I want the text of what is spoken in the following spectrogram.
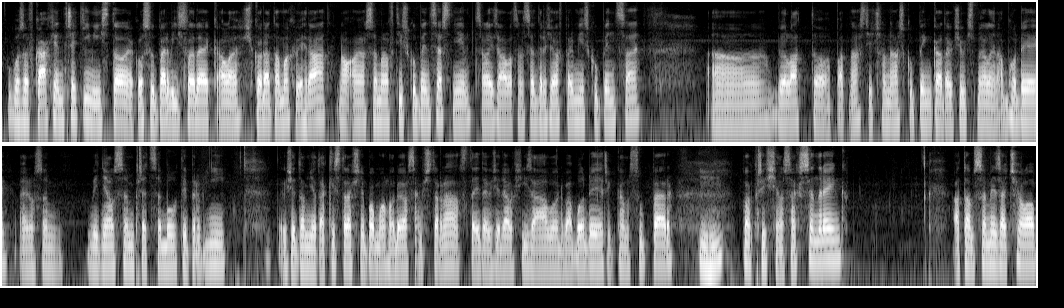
v uvozovkách jen třetí místo, jako super výsledek, ale Škoda tam mohl vyhrát. No a já jsem byl v té skupince s ním, celý závod jsem se držel v první skupince. A byla to 15 členná skupinka, takže už jsme jeli na body a jenom jsem viděl jsem před sebou ty první, takže to mě taky strašně pomohlo, dojel jsem 14. takže další závod, dva body, říkám super. Mm-hmm. Pak přišel Sachsenring a tam se mi začalo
